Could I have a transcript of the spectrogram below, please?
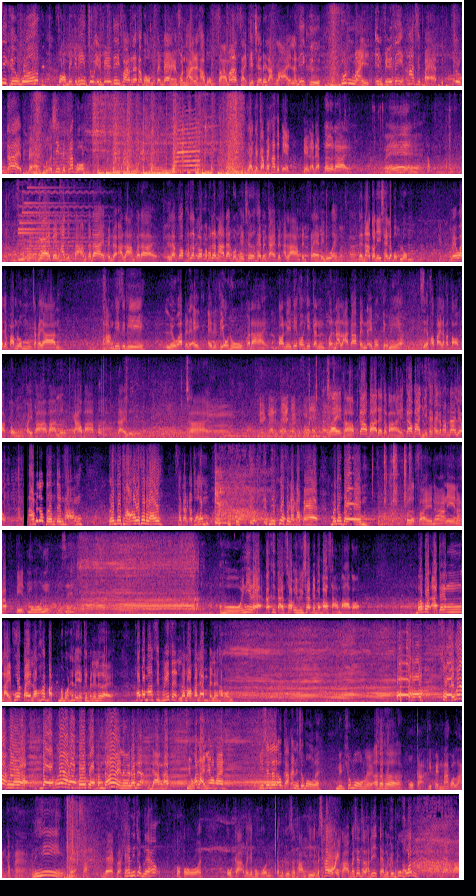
นี่คือ Verb from beginning to infinity fun นะครับผม เป็นแบรนด์แห่งคนไทยนะครับผม สามารถใส่เพชเชอร์ได้หลากหลาย และนี่คือรุ่นใหม่ Infinity 58 สรุปได้แบบมืออาชีพเลยครับผม อยากจะกลับไป 51 เปลี่ยนอะแดปเตอร์ได้นี่กลายเป็น 53 ก็ได้ เป็นแบบอะลามก็ได้ แล้วก็พัฒนาเราก็พัฒนาด้านบนเพชเชอร์ ให้มันกลายเป็นอะลาม เป็นแฟร์ได้ด้วย แต่นะตอนนี้ใช้ระบบลม ไม่ว่าจะปั๊มลมจักรยาน ถัง PCP หรือว่าเป็นไอไอ CO2 ก็ได้ ตอนนี้ที่เขาฮิตกันเปิดหน้าร้านก็เป็นไอพวกเสี่ยวมี่อะเสียบเข้าไปแล้วก็ต่อปลั๊กตรงไฟฟ้าบ้านเลย9บาร์ปุ๊บได้เลย ใช่แรงดันแท้จากโซนี่ใช่ครับ 9 บาร์ได้สบาย 9 บาร์อย่างนี้ใครๆก็ทำได้แล้ว น้ำไม่ต้องเติมเต็มถัง เติมเต็มถังเอาไว้ทำอะไร สกัดกระท่อม นี่คือสกัดกาแฟไม่ต้องเติมเต็ม เปิดใส่นะนี่นะครับ ปิดหมุน โอ้โห นี่แหละ ก็คือการซอฟต์อินฟิวชั่นเป็นเบาๆ3บาร์ก่อน เบอร์บทอาจจะยังไหลพูดไปแล้วค่อยปรับเบอร์บทให้ละเอียดขึ้นไปเรื่อยๆ พอประมาณ 10 วิเสร็จแล้วเราก็แรมไปเลยครับผม โอ้โห สวยมากเลยอะดอกแรกอะเบอร์บทมันได้เลยนะเนี่ย ยังครับ ถือว่าไหลเร็วไป พี่เซนแล้วโอกาสให้หนึ่งชั่วโมงเลย หนึ่งชั่วโมงเลยเออ โอกาสที่เป็นมากกว่าร้านกาแฟ นี่ แดกซะ แบกซะแค่นี้จบแล้ว โอ้โห โอกาสไม่ใช่ผู้คน แต่มันคือสถานที่ ไม่ใช่โอกาสไม่ใช่สถานที่แต่มันคือผู้คนแบบซะ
